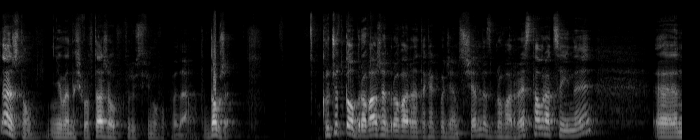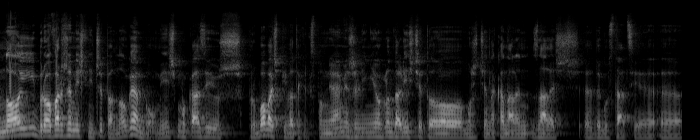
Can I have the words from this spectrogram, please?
No zresztą nie będę się powtarzał, w którymś z filmów opowiadałem o tym. Dobrze. Króciutko o browarze. Browar, tak jak powiedziałem, z Siedlec, browar restauracyjny, e, no i browar rzemieślniczy pełną gębą. Mieliśmy okazję już próbować piwa, tak jak wspomniałem. Jeżeli nie oglądaliście, to możecie na kanale znaleźć e, degustację e,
